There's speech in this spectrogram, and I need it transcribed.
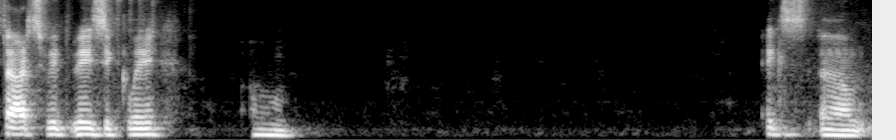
starts with basically um,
